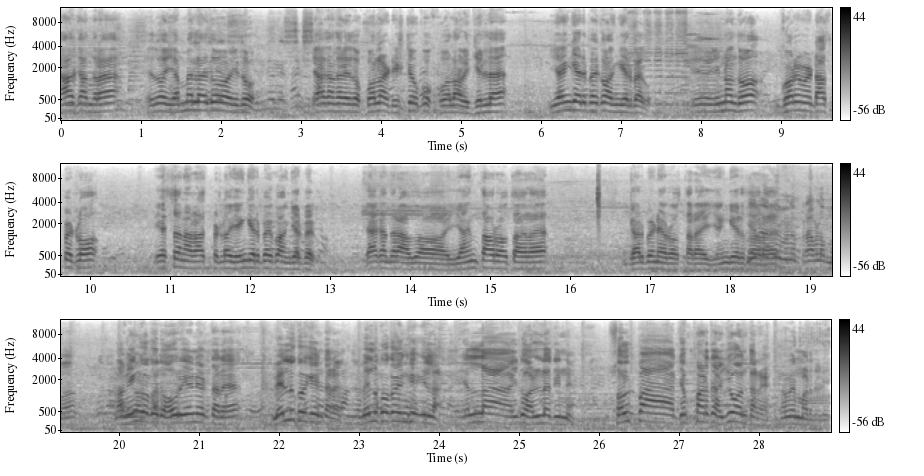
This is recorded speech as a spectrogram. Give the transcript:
ಯಾಕಂದರೆ ಇದು ಎಂ ಎಲ್ ಎದು ಇದು. ಯಾಕಂದರೆ ಇದು ಕೋಲಾರ ಡಿಸ್ಟಿಕ್ಕು ಕೋಲಾರ ಜಿಲ್ಲೆ. ಹೆಂಗೆ ಇರಬೇಕು ಹಂಗೆ ಇರಬೇಕು. ಇನ್ನೊಂದು government hospital S N R hospital ಹೆಂಗಿರಬೇಕು ಹಂಗೆ ಇರಬೇಕು. ಯಾಕಂದ್ರೆ ಅದು ಎಂಥವ್ರು ಹೋಗ್ತಾರೆ ಗರ್ಭಿಣಿಯವ್ರು ಹೋಗ್ತಾರೆ ಹೆಂಗಿರ್ತಾರೆ ಪ್ರಾಬ್ಲಮ್ಮು ನಾವು ಹೆಂಗೆ ಹೋಗೋದು? ಅವ್ರು ಏನು ಹೇಳ್ತಾರೆ? ಮೆಲ್ಲಗೆ ಹೋಗಿ ಅಂತಾರೆ. ಮೆಲ್ಲಗೆ ಹೋಗೋಂಗೆ ಇಲ್ಲ. ಎಲ್ಲ ಇದು ಹಳ್ಳದಿನ್ನೇ ಸ್ವಲ್ಪ ಜಂಪ್ ಮಾಡಿದ್ರೆ ಅಯ್ಯೋ ಅಂತಾರೆ. ನಾವೇನು ಮಾಡ್ತೀವಿ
